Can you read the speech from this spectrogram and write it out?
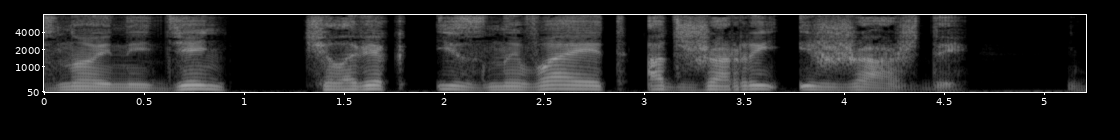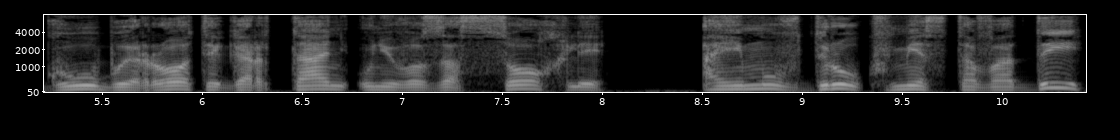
знойный день человек изнывает от жары и жажды. Губы, рот и гортань у него засохли, а ему вдруг вместо воды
